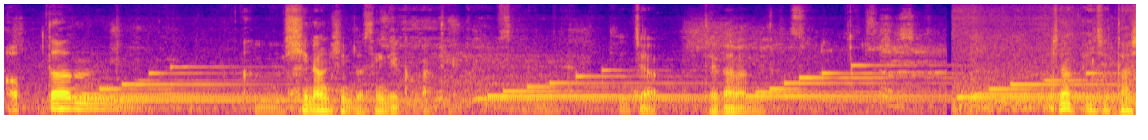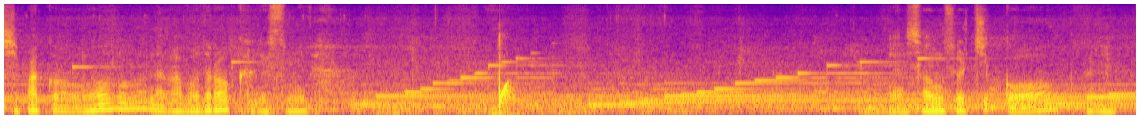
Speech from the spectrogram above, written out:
없던 그 신앙심도 생길 것 같아요. 진짜 대단합니다. 자, 이제 다시 밖으로 나가 보도록 하겠습니다. 네, 성술 찍고 그냥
